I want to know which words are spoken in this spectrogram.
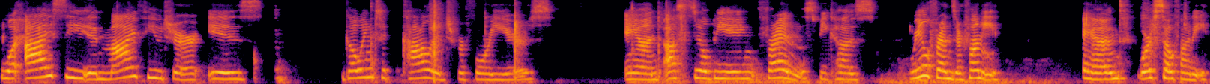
What I see in my future is going to college for four years and us still being friends because real friends are funny. And we're so funny.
